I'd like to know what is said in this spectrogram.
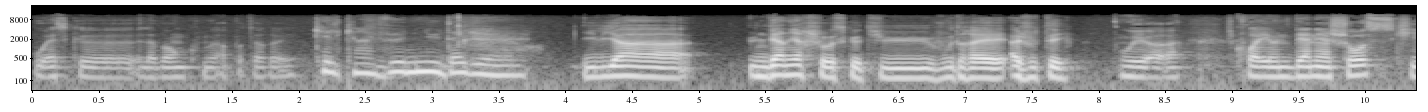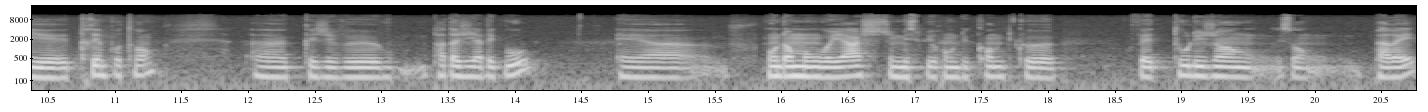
où est-ce que la banque me apporterait. Quelqu'un venu d'ailleurs. Il y a une dernière chose que tu voudrais ajouter. Oui, euh, je crois qu'il y a une dernière chose qui est très importante euh, que je veux partager avec vous. Et euh, pendant mon voyage, je me suis rendu compte que en fait, tous les gens sont pareils.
